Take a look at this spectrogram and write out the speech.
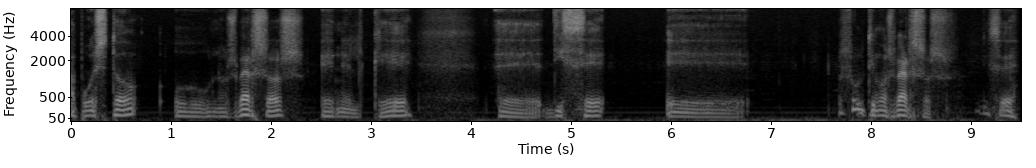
ha puesto unos versos en el que eh, dice eh, los últimos versos, dice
